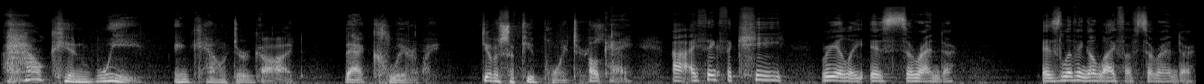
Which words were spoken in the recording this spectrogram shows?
How can we encounter God that clearly? Give us a few pointers. Okay. Uh, I think the key really is surrender, is living a life of surrender.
